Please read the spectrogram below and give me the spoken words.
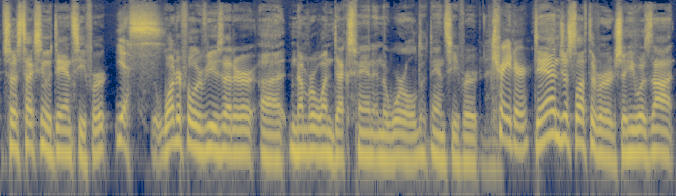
So I was texting with Dan Seifert. Yes. Wonderful reviews editor, uh, number one DeX fan in the world, Dan Seifert. Traitor. Dan just left The Verge, so he was not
